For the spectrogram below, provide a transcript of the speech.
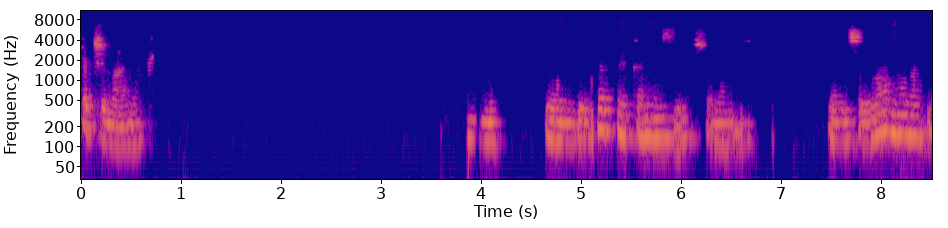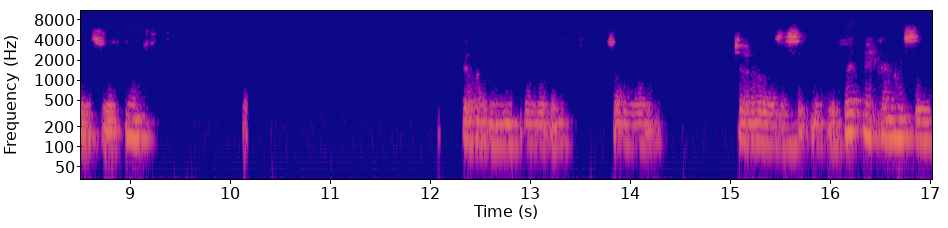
Починаємо. Бюджетної комісії, шановні. Голосування на присутні. Сьогодні ми проводимо чергове, чергове засідання бюджетної комісії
